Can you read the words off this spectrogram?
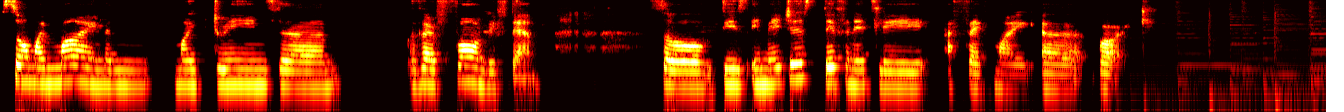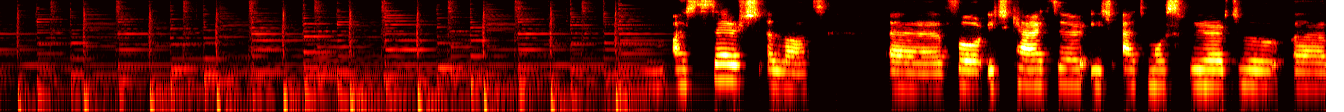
So my mind and my dreams um, were formed with them. So these images definitely affect my uh, work. I search a lot uh, for each character, each atmosphere to uh,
